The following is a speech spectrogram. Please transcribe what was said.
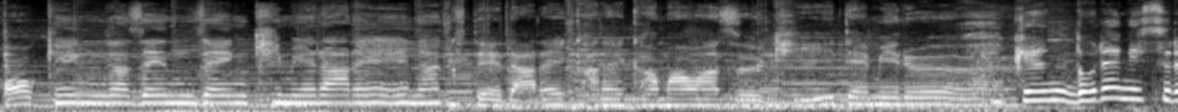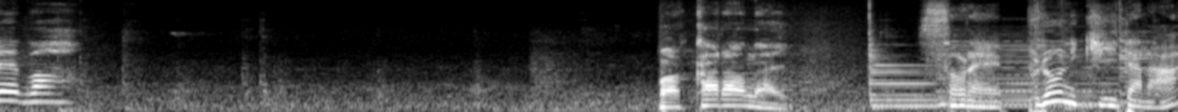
保険が全然決められなくて誰彼構わず聞いてみる。保険どれにすれば？わからない。それプロに聞いたら？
